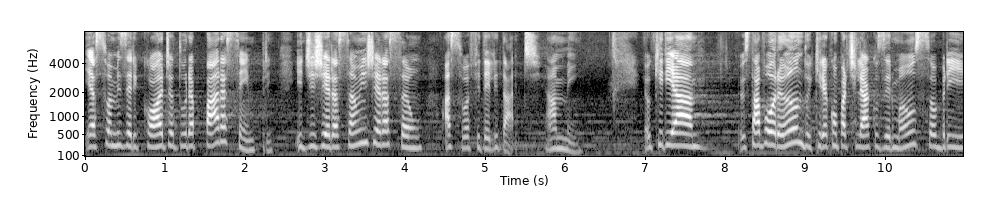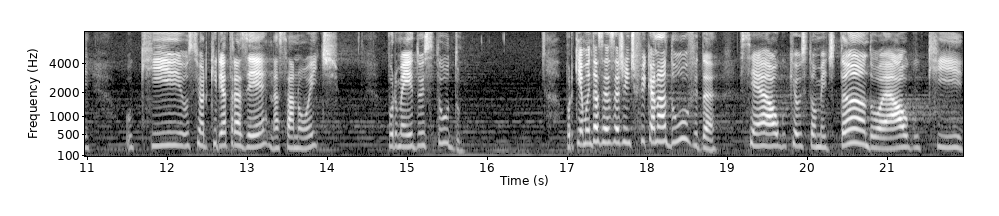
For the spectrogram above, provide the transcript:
e a sua misericórdia dura para sempre, e de geração em geração a sua fidelidade. Amém. Eu queria eu estava orando e queria compartilhar com os irmãos sobre o que o Senhor queria trazer nessa noite, por meio do estudo. Porque muitas vezes a gente fica na dúvida se é algo que eu estou meditando, ou é algo que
